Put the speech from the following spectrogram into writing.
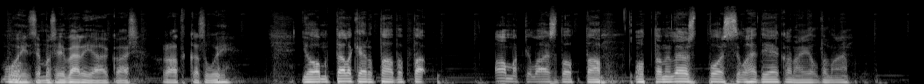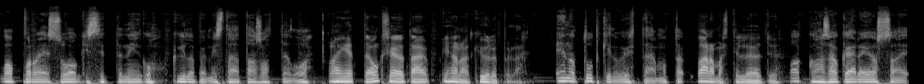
muihin semmoisiin väliaikaisratkaisuihin. Joo, mutta tällä kertaa tota, ammattilaiset ottaa, ottaa ne löyset pois silloin heti ekana iltana ja loppureissu onkin sitten niinku kylpemistä ja tasottelua. Ai että, onko se jotain ihanaa kylpylää? En ole tutkinut yhtään, mutta Varmasti löytyy. pakkohan se on käydä jossain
